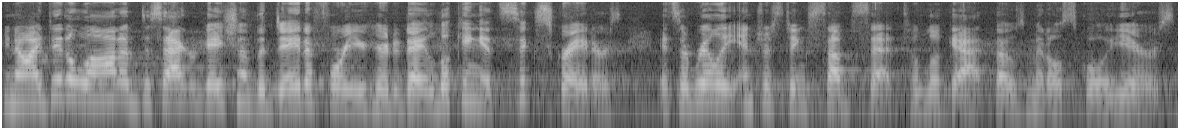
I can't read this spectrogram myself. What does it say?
You know, I did a lot of disaggregation of the data for you here today looking at sixth graders. It's a really interesting subset to look at those middle school years.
